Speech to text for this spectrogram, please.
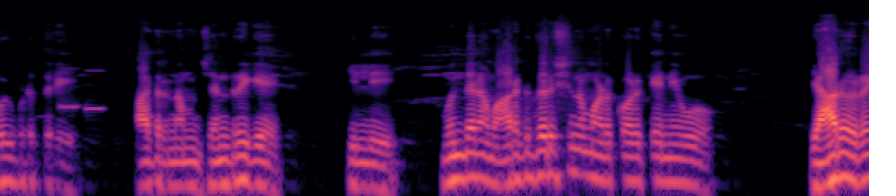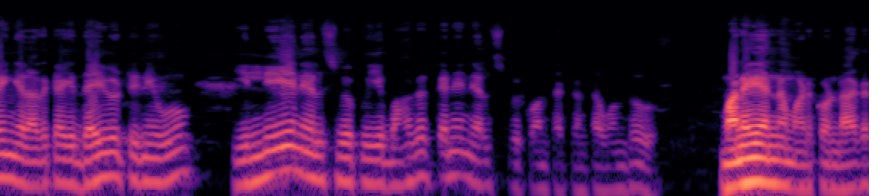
ಹೋಗ್ಬಿಡ್ತೀರಿ. ಆದ್ರೆ ನಮ್ಮ ಜನರಿಗೆ ಇಲ್ಲಿ ಮುಂದಿನ ಮಾರ್ಗದರ್ಶನ ಮಾಡ್ಕೊಳಕ್ಕೆ ನೀವು ಯಾರು ಇರಂಗಿಲ್ಲ. ಅದಕ್ಕಾಗಿ ದಯವಿಟ್ಟು ನೀವು ಇಲ್ಲಿಯೇ ನೆಲೆಸಬೇಕು, ಈ ಭಾಗಕ್ಕನೇ ನೆಲೆಸಬೇಕು ಅಂತಕ್ಕಂಥ ಒಂದು ಮನವಿಯನ್ನು ಮಾಡಿಕೊಂಡಾಗ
